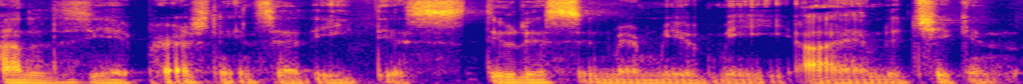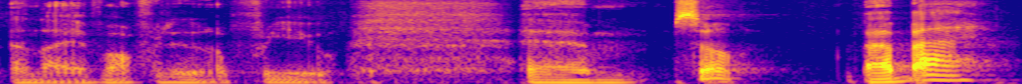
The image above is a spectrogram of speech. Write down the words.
handed it to you personally and said, "Eat this, do this in memory of me. I am the chicken, and I have offered it up for you." Um, so, bye bye.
